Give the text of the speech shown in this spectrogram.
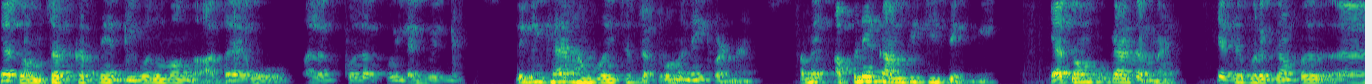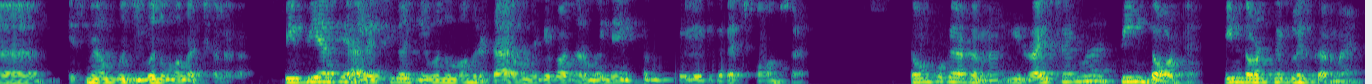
या तो हम सर्च करते हैं जीवन उमंग आता है वो, अलग अलग कोई लैंग्वेज में। लेकिन खैर, हमको इन सब चक्रों में नहीं पढ़ना है। हमें अपने काम की चीज़ देखनी है। या तो हमको क्या करना है जैसे फॉर एग्ज़ाम्पल इसमें हमको जीवन उमंग अच्छा लगा। पीपीएफ या एल का जीवन उमंग रिटायर होने के बाद हर महीने इनकम के लिए बेस्ट कौन सा है? तो हमको क्या करना है राइट साइड में ना तीन डॉट है। तीन डॉट पे क्लिक करना है।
